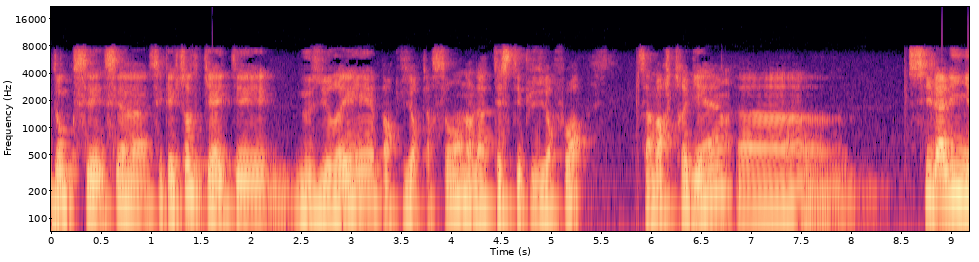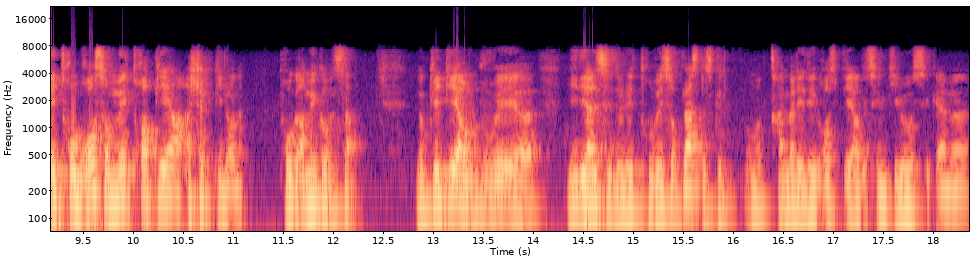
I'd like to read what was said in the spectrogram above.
donc c'est quelque chose qui a été mesuré par plusieurs personnes, on l'a testé plusieurs fois, ça marche très bien. Euh, si la ligne est trop grosse, on met trois pierres à chaque pylône, programmé comme ça. Donc les pierres, vous pouvez, euh, l'idéal c'est de les trouver sur place parce que on trimballer des grosses pierres de 5 kg, c'est quand même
